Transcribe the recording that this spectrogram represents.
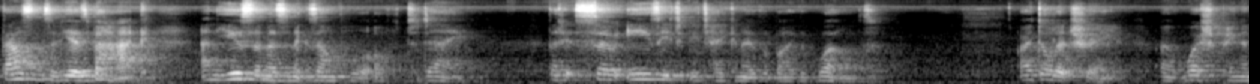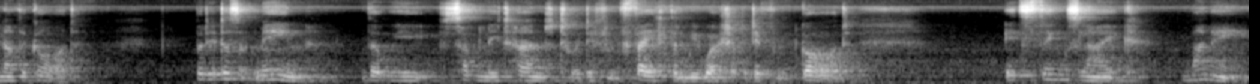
thousands of years back and use them as an example of today. That it's so easy to be taken over by the world. Idolatry, uh, worshipping another God. But it doesn't mean that we suddenly turned to a different faith and we worship a different God. It's things like money,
